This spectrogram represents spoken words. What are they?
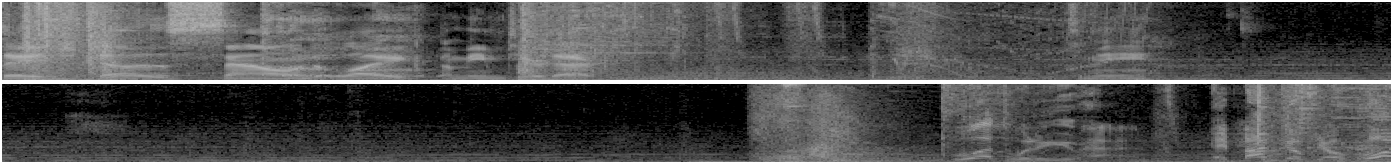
Sage does sound like a meme tier deck. To me. What will you have? A mug of your warmest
